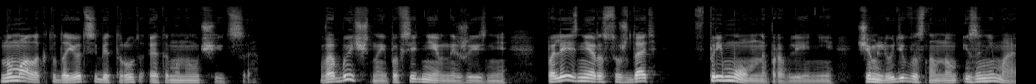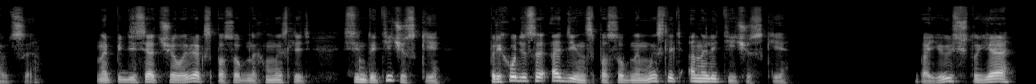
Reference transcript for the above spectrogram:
но мало кто дает себе труд этому научиться. В обычной, повседневной жизни полезнее рассуждать в прямом направлении, чем люди в основном и занимаются. На 50 человек, способных мыслить синтетически, приходится один, способный мыслить аналитически. «Боюсь, что я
